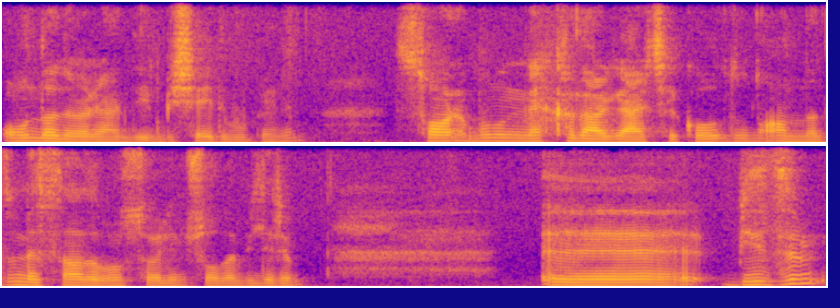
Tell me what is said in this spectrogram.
ondan öğrendiğim bir şeydi bu benim. Sonra bunun ne kadar gerçek olduğunu anladım ve sana da bunu söylemiş olabilirim. Eee, bizim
